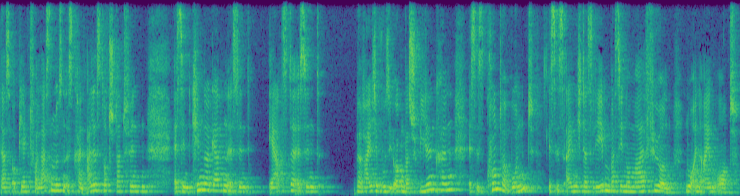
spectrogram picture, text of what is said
das Objekt verlassen müssen. Es kann alles dort stattfinden. Es sind Kindergärten, es sind Ärzte, es sind Bereiche, wo sie irgendwas spielen können. Es ist kunterbunt. Es ist eigentlich das Leben, was sie normal führen, nur an einem Ort.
